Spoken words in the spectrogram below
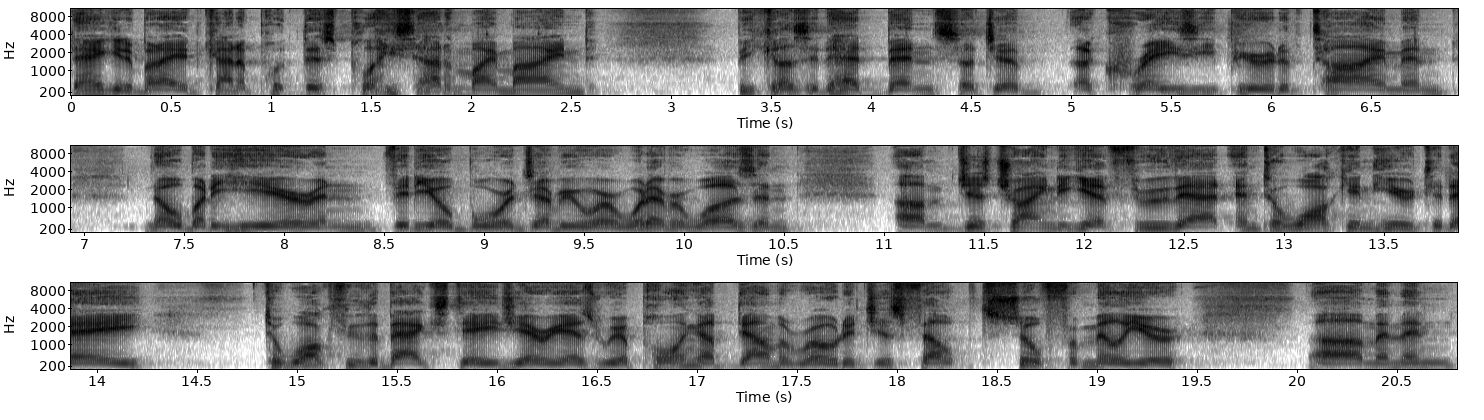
negative, but I had kind of put this place out of my mind because it had been such a, a crazy period of time. And nobody here and video boards everywhere, whatever it was, and um, just trying to get through that. And to walk in here today, to walk through the backstage area as we were pulling up down the road, it just felt so familiar. Um, and then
